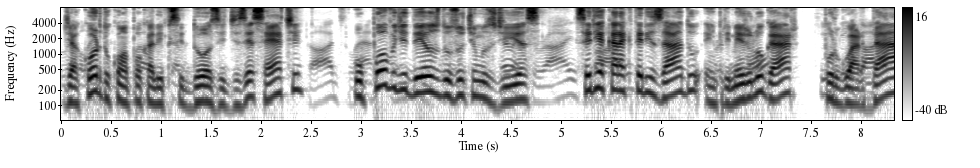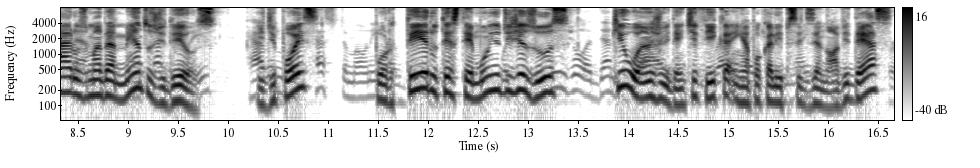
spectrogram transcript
De acordo com Apocalipse 12, 17, o povo de Deus dos últimos dias seria caracterizado, em primeiro lugar, por guardar os mandamentos de Deus e depois, por ter o testemunho de Jesus, que o anjo identifica em Apocalipse 19, 10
